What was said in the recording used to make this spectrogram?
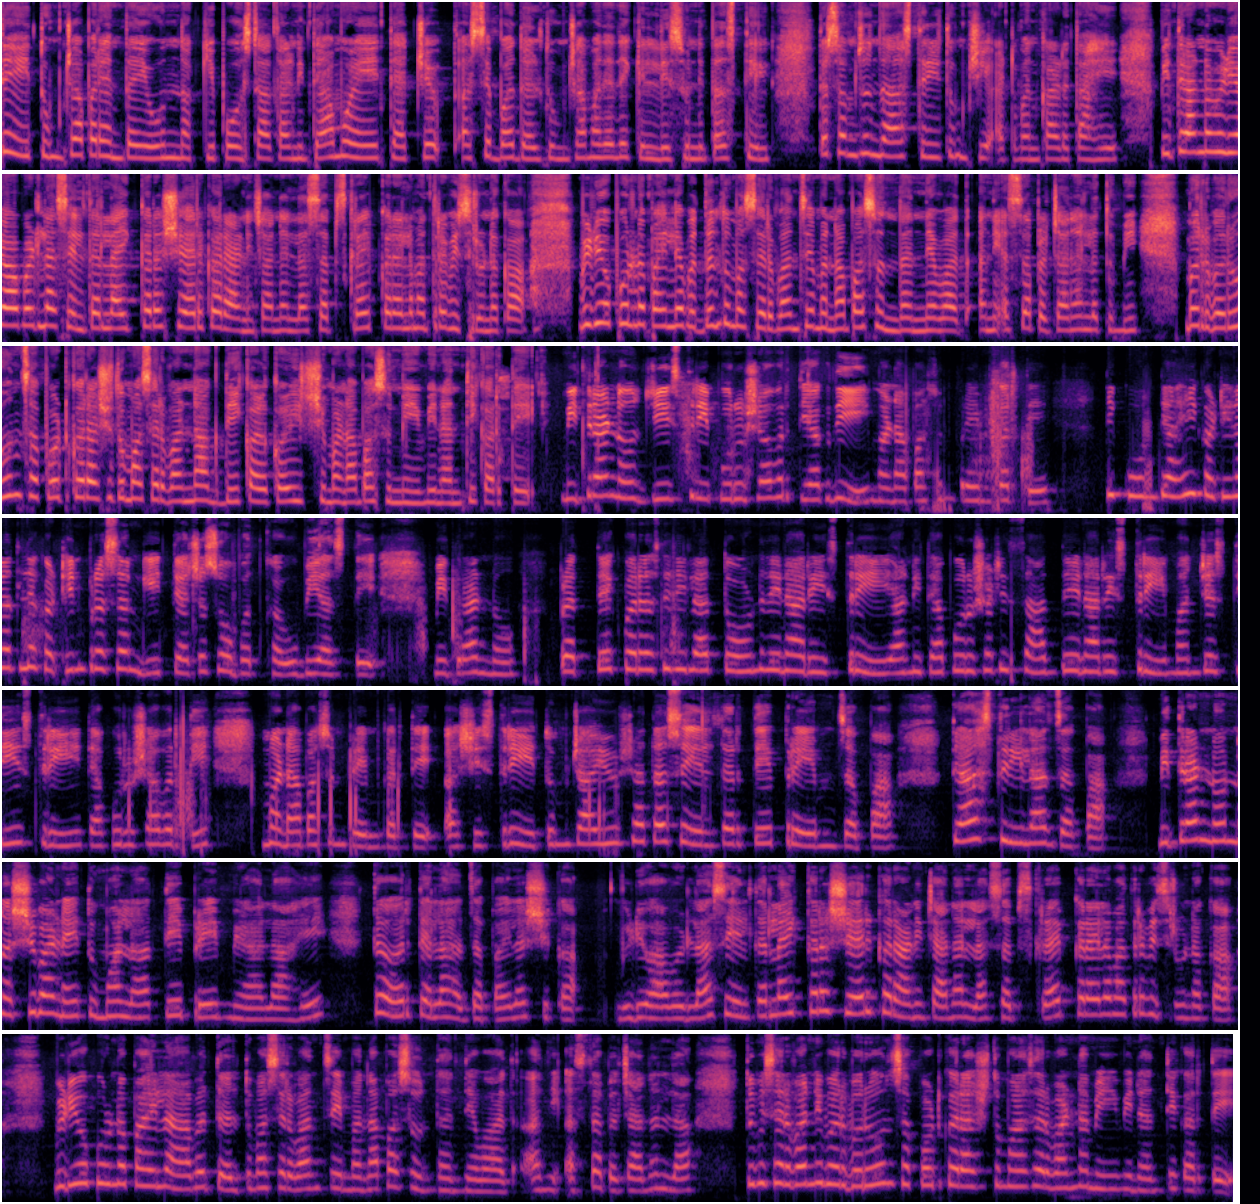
ते तुमच्यापर्यंत येऊन नक्की पोचतात आणि त्यामुळे त्याचे असे बदल बदल तुमच्यामध्ये देखील दिसून येत असतील तर समजून जा स्त्री तुमची आठवण काढत आहे. मित्रांनो व्हिडिओ आवडला असेल तर लाईक करा शेअर करा आणि चॅनलला सबस्क्राईब करायला मात्र विसरू नका. व्हिडिओ पूर्ण पाहिल्याबद्दल तुम्हा सर्वांचे मनापासून धन्यवाद आणि असं आपल्या चॅनलला तुम्ही भरभरून सपोर्ट करा अशी तुम्हा सर्वांना अगदी कळकळीची मनापासून मी विनंती करते. मित्रांनो जी स्त्री पुरुषावरती अगदी मनापासून प्रेम करते ती कोणत्याही कठीणातल्या कठीण प्रसंगी त्याच्यासोबत ख उभी असते. मित्रांनो प्रत्येक परिस्थितीला तोंड देणारी स्त्री आणि त्या पुरुषाची साथ देणारी स्त्री म्हणजेच ती स्त्री त्या पुरुषावरती मनापासून प्रेम करते. अशी स्त्री तुमच्या आयुष्यात असेल तर ते प्रेम जपा. त्या स्त्रीला जपा. मित्रांनो नशिबाने तुम्हाला ते प्रेम मिळालं आहे तर त्याला जपायला शिका. व्हिडिओ आवडला असेल तर लाईक करा शेअर करा आणि चॅनलला सबस्क्राईब करायला मात्र विसरू नका. व्हिडिओ पूर्ण पाहिल्याबद्दल तुम्हा सर्वांचे मनापासून धन्यवाद आणि असं आपल्या चॅनलला तुम्ही सर्वांनी भरभरून सपोर्ट करा अशी तुम्हाला सर्वांना मी विनंती करते.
